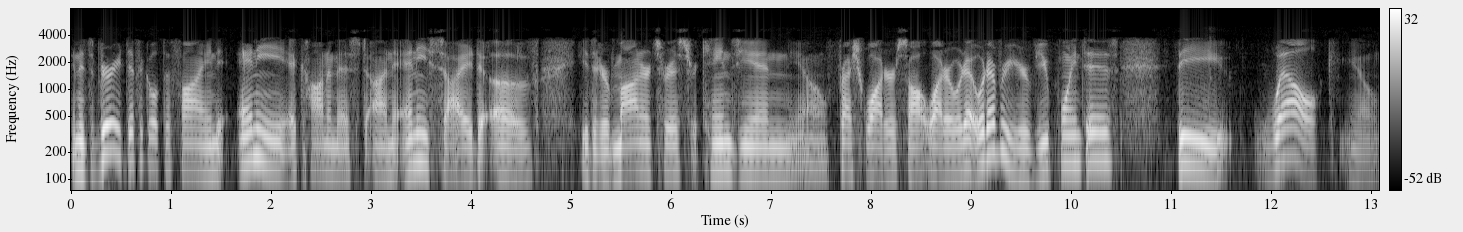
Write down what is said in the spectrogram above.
And it's very difficult to find any economist on any side of either monetarist or Keynesian, you know, freshwater, saltwater, whatever your viewpoint is. The well, you know,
